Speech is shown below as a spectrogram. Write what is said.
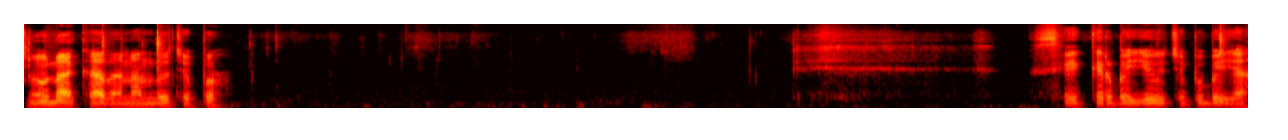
అవునా కాదా నందు చెప్పు. శేఖర్ భయ్యో చెప్పు భయ్యా.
